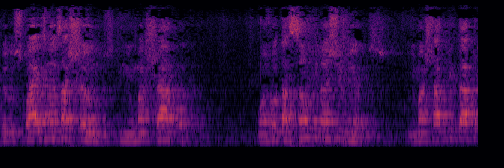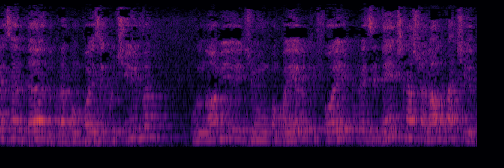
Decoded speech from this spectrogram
pelos quais nós achamos que uma chapa, com a votação que nós tivemos, e uma chapa que está apresentando para compor a executiva o nome de um companheiro que foi presidente nacional do partido.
